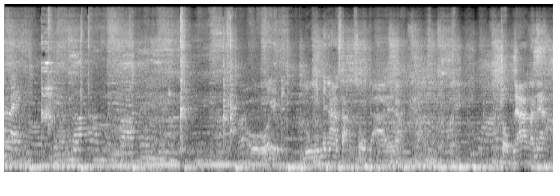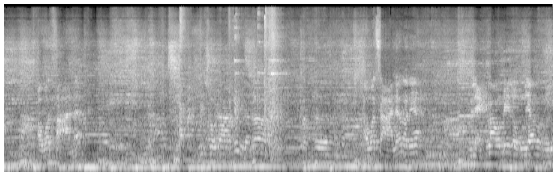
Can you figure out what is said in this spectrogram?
อะไรโอ้ยลุงนี้ไม่น่าสั่งโซดาเลยนะ จบแล้วตอนเนี้ยอวสานแล้วมีโซดาด้วยแล้วก็บันเทิงอวสานแล้วตอนเนี้ยแหลกเหล่าไม่ลงแล้วตรงนี้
